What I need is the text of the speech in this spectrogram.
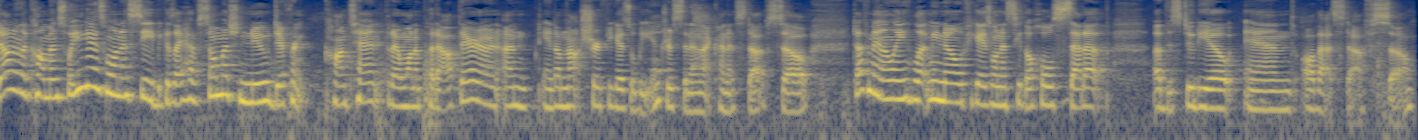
down in the comments what you guys want to see because I have so much new different content that I want to put out there and I'm, and I'm not sure if you guys will be interested in that kind of stuff. So definitely let me know if you guys want to see the whole setup of the studio and all that stuff. So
